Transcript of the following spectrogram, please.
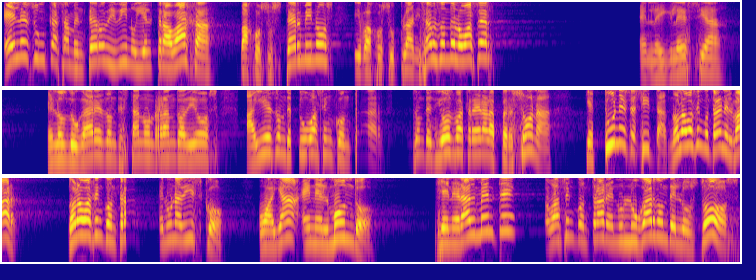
Él es un casamentero divino y Él trabaja bajo sus términos y bajo su plan. ¿Y sabes dónde lo va a hacer? En la iglesia, en los lugares donde están honrando a Dios. Ahí es donde tú vas a encontrar, es donde Dios va a traer a la persona que tú necesitas. No la vas a encontrar en el bar, no la vas a encontrar en una disco o allá en el mundo. Generalmente lo vas a encontrar en un lugar donde los dos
